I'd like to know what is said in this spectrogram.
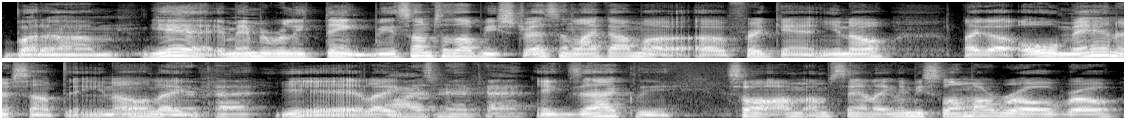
But um, yeah, it made me really think because sometimes I'll be stressing like I'm a, a freaking, you know, like an old man or something, you know, Old like yeah, like Wise man Pat. Exactly. So I'm, I'm saying like let me slow my roll, bro.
